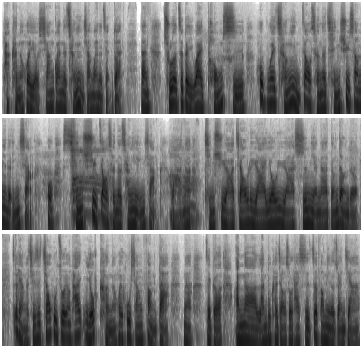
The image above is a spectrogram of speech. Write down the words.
它可能会有相关的成瘾相关的诊断。但除了这个以外，同时会不会成瘾造成的情绪上面的影响，或情绪造成的成瘾影响？Oh. 哇，那情绪啊、焦虑啊、忧郁啊、失眠啊等等的，这两个其实交互作用，它有可能会互相放大。那这个安娜兰布克教授，他是这方面的专家。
